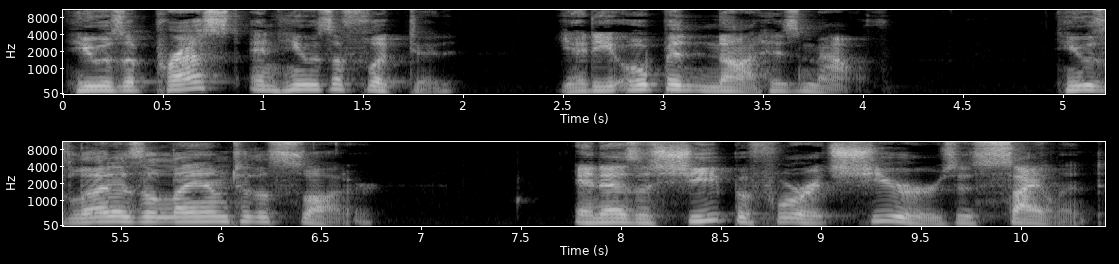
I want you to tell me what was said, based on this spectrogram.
He was oppressed and he was afflicted, yet he opened not his mouth. He was led as a lamb to the slaughter and as a sheep before its shearers is silent,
